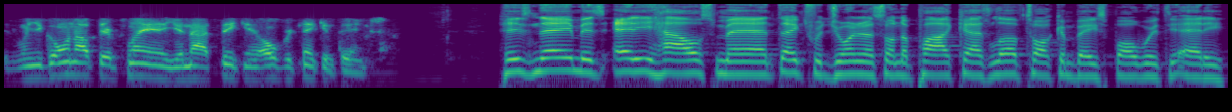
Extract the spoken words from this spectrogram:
is when you're going out there playing, you're not thinking, overthinking things. His name is Eddie House, man. Thanks for joining us on the podcast. Love talking baseball with you, Eddie.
